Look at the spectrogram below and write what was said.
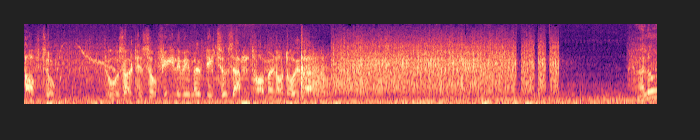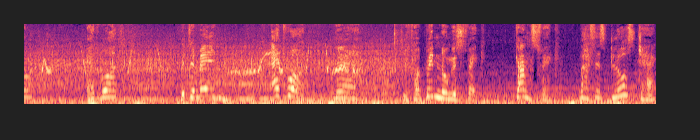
Aufzug. Du solltest so viele wie möglich zusammentrommeln und rüber. Hallo? Edward? Bitte melden. Edward! Na, die Verbindung ist weg. Ganz weg. Was ist los, Jack?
